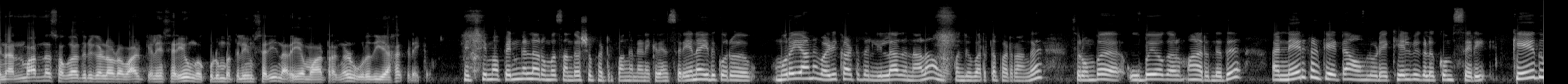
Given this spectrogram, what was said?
என் அன்பார்ந்த சகோதரிகளோட வாழ்க்கையிலையும் சரி உங்கள் குடும்பத்திலையும் சரி நிறைய மாற்றங்கள் உறுதியாக கிடைக்கும். நிச்சயமாக பெண்கள்லாம் ரொம்ப சந்தோஷப்பட்டிருப்பாங்கன்னு நினைக்கிறேன் சார். ஏன்னா இதுக்கு ஒரு முறையான வழிகாட்டுதல் இல்லாதனால அவங்க கொஞ்சம் வருத்தப்படுறாங்க. ஸோ ரொம்ப உபயோகமாக இருந்தது. நேர்கள் கேட்ட அவங்களுடைய கேள்விகளுக்கும் சரி கேது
